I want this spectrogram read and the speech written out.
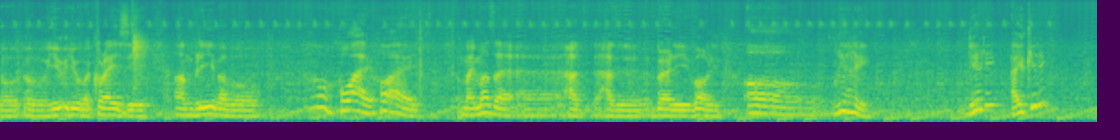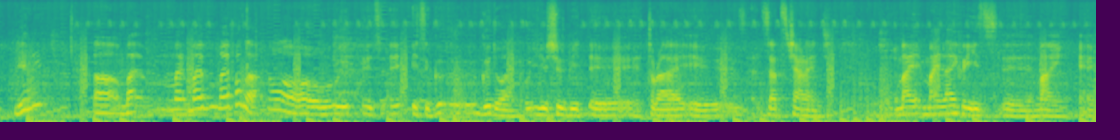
God, oh, you you were crazy, unbelievable. Oh, why why?" My mother. Uh, had had very worried. Oh, really? Really? Are you kidding? Really? Uh, my, my, my, my father. Oh, it's it's a good good one. You should be uh, try uh, that challenge. My my life is uh, mine. And,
